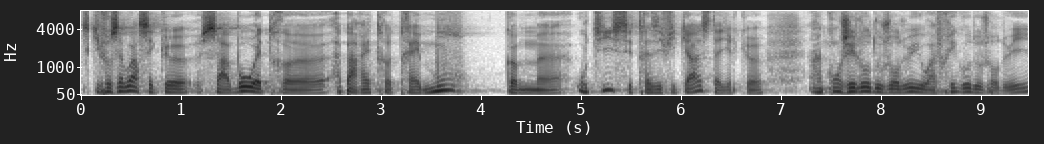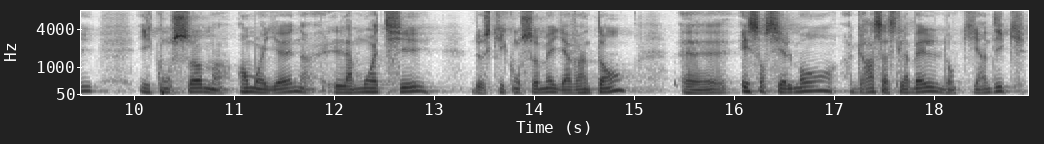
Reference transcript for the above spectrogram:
Ce qu'il faut savoir, c'est que ça a beau euh, apparaître très mou comme outil, c'est très efficace, c'est-à-dire qu'un congélo d'aujourd'hui ou un frigo d'aujourd'hui, il consomme en moyenne la moitié de ce qu'il consommait il y a 20 ans, essentiellement grâce à ce label donc, qui indique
